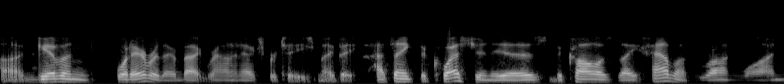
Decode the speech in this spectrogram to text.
uh, given whatever their background and expertise may be. I think the question is because they haven't run one,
